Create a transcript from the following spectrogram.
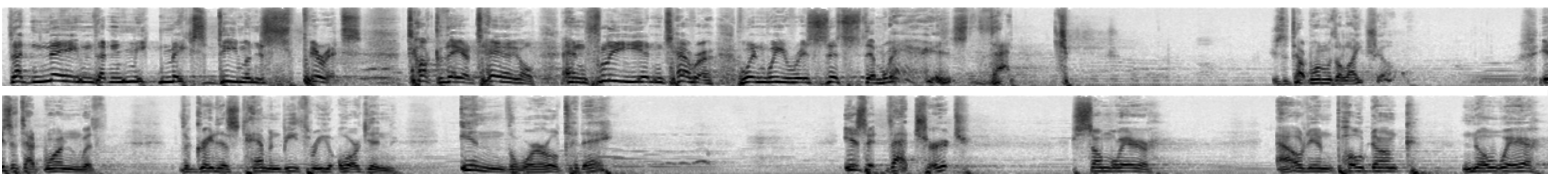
that name that makes demon spirits tuck their tail and flee in terror when we resist them. Where is that? Is it that one with the light show? Is it that one with the greatest Hammond B3 organ in the world today? Is it that church somewhere out in Podunk? nowhere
